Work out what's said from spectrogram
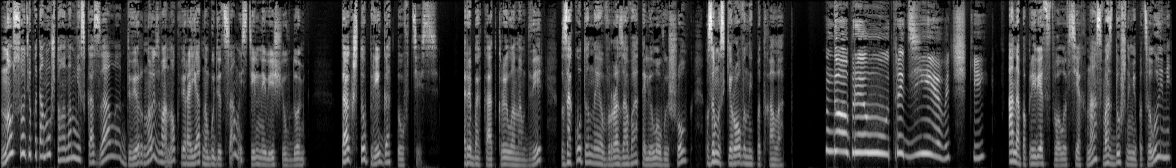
но, судя по тому, что она мне сказала, дверной звонок, вероятно, будет самой стильной вещью в доме. Так что приготовьтесь. Ребекка открыла нам дверь, закутанная в розовато-лиловый шелк, замаскированный под халат. «Доброе утро, девочки!» Она поприветствовала всех нас воздушными поцелуями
